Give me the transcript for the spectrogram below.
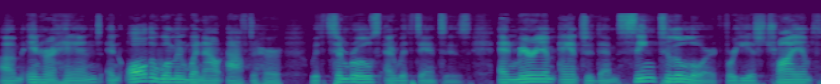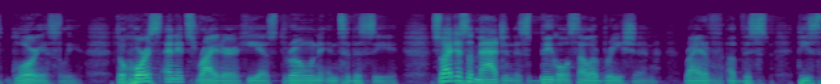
um, in her hand, and all the women went out after her with timbrels and with dances. And Miriam answered them, Sing to the Lord, for he has triumphed gloriously. The horse and its rider he has thrown into the sea. So I just imagine this big old celebration, right, of, of this, these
